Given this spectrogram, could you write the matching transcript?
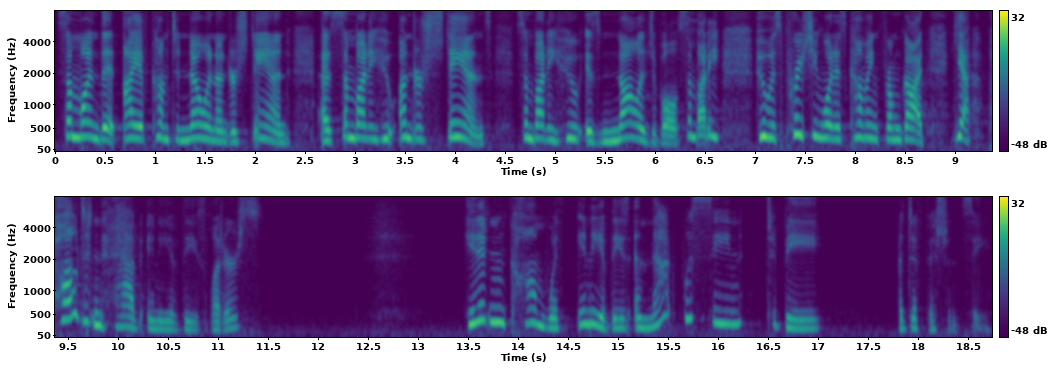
someone that I have come to know and understand as somebody who understands, somebody who is knowledgeable, somebody who is preaching what is coming from God. Yeah, Paul didn't have any of these letters. He didn't come with any of these, and that was seen to be a deficiency.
